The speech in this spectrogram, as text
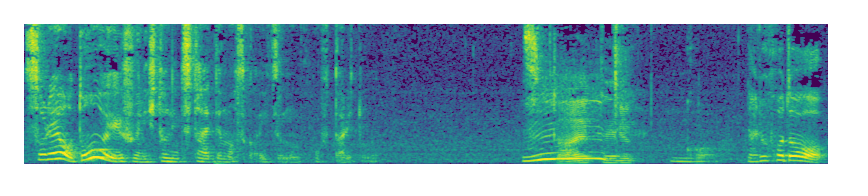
それをどういうふうに人に伝えてますか？いつもお二人とも伝伝えてるか、なるほど。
